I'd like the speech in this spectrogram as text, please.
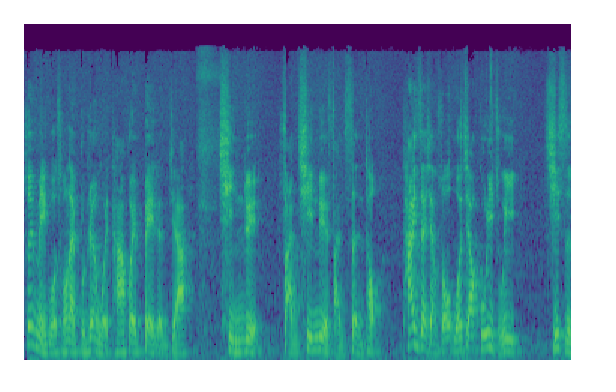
所以美国从来不认为它会被人家侵略、反侵略、反渗透。他一直在想说，我只要孤立主义，其实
